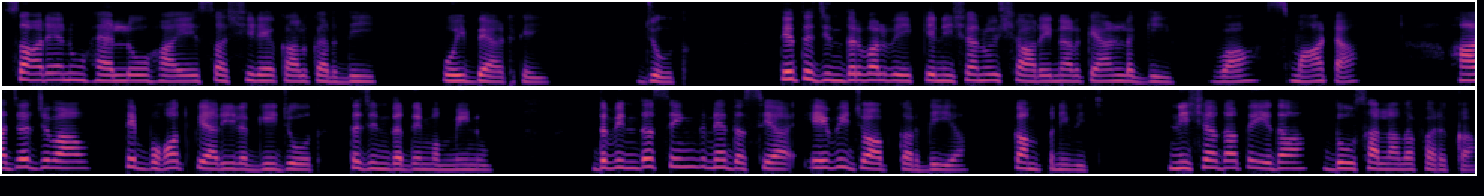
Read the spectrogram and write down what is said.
ਸਾਰਿਆਂ ਨੂੰ ਹੈਲੋ, ਹਾਏ, ਸਤਿ ਸ਼੍ਰੀ ਅਕਾਲ ਕਰਦੀ ਹੋਈ ਬੈਠ ਗਈ ਜੋਤ ਤੇ ਤਜਿੰਦਰ ਵੱਲ ਵੇਖ ਕੇ ਨਿਸ਼ਾ ਨੂੰ ਇਸ਼ਾਰੇ ਨਾਲ ਕਹਿਣ ਲੱਗੀ, ਵਾਹ, ਸਮਾਰਟ ਆ। ਹਾਜ਼ਰ ਜਵਾਬ ਤੇ ਬਹੁਤ ਪਿਆਰੀ ਲੱਗੀ ਜੋਤ ਤਜਿੰਦਰ ਦੇ ਮੰਮੀ ਨੂੰ। ਦਵਿੰਦਰ ਸਿੰਘ ਨੇ ਦੱਸਿਆ, ਇਹ ਵੀ ਜੌਬ ਕਰਦੀ ਆ ਕੰਪਨੀ ਵਿੱਚ। ਨਿਸ਼ਾ ਦਾ ਤੇ ਇਹਦਾ 2 ਸਾਲਾਂ ਦਾ ਫ਼ਰਕ ਆ।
